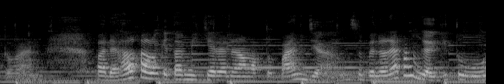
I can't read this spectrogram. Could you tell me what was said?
gitu kan. Padahal kalau kita mikirnya dalam waktu panjang sebenarnya kan nggak gitu.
